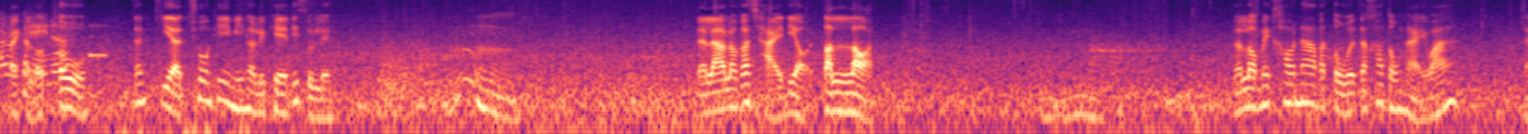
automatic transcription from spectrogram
a ไปกับรถ hurricane, ตู้ huh? ฉันเกลียดช่วงที่มีเฮอริเคนที่สุดเลย อืมแต่แล้วเราก็ฉายเดี่ยวตลอดอืมแล้วเราไม่เข้าหน้าประตูจะเข้าตรงไหนวะ ไหน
